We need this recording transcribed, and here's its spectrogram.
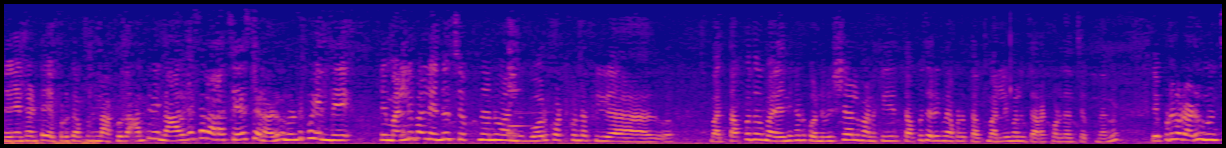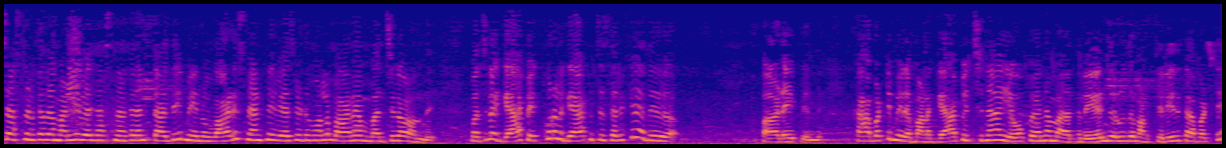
నేనేంటంటే ఎప్పటికప్పుడు నాకు అంటే నేను నాలుగేసారి అలా చేశాను. అడుగు నుండిపోయింది. నేను మళ్ళీ మళ్ళీ ఎందుకు చెప్తున్నాను? అని బోర్ కొట్టకుండా మరి తప్పదు. మరి ఎందుకంటే కొన్ని విషయాలు మనకి తప్పు జరిగినప్పుడు తప్పు మళ్ళీ మళ్ళీ జరగకూడదని చెప్తున్నాను. ఎప్పుడు కూడా అడుగు నుంచేస్తున్నాను కదా మళ్ళీ వేసేస్తున్నాను కదా అంటే అది నేను వాడేసిన వెంటనే వేసేయడం వల్ల బాగానే మంచిగా ఉంది. మధ్యలో గ్యాప్ ఎక్కువ రోజులు గ్యాప్ ఇచ్చేసరికి అది పాడైపోయింది. కాబట్టి మీరు మన గ్యాప్ ఇచ్చినా ఇవ్వకపోయినా మన అందులో ఏం జరుగుతుందో మనకు తెలియదు కాబట్టి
